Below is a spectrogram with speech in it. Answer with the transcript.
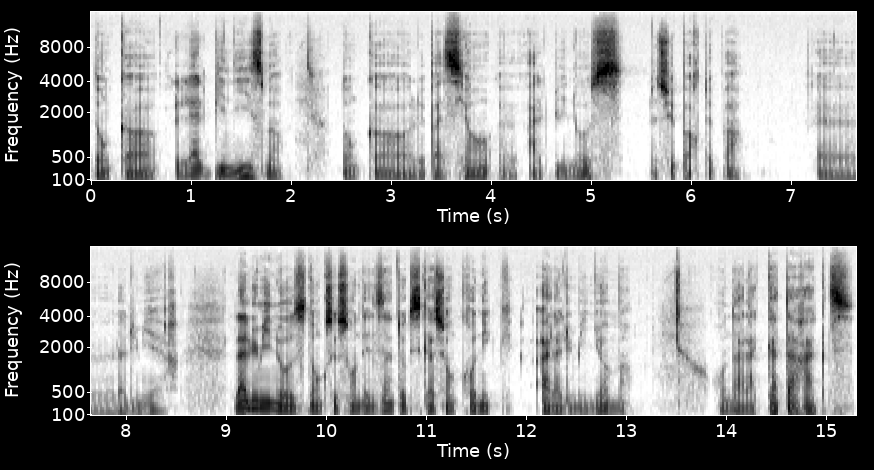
donc l'albinisme, donc le patient albinos ne supporte pas la lumière. La luminose, donc ce sont des intoxications chroniques à l'aluminium. On a la cataracte,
